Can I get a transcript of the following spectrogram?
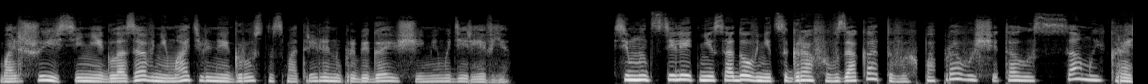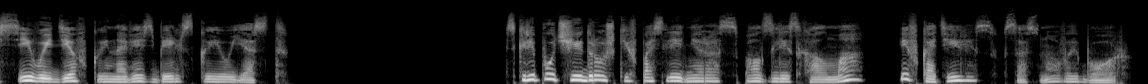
Большие синие глаза внимательно и грустно смотрели на пробегающие мимо деревья. Семнадцатилетняя садовница графов Закатовых по праву считалась самой красивой девкой на весь Бельский уезд. Скрипучие дрожки в последний раз сползли с холма и вкатились в сосновый бор.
